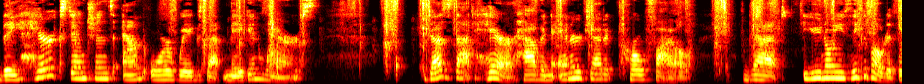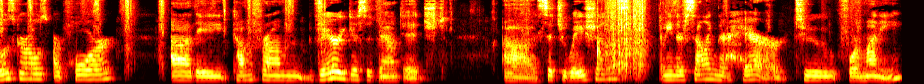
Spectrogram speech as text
the hair extensions and or wigs that Meghan wears, does that hair have an energetic profile that, you know, you think about it, those girls are poor, uh, they come from very disadvantaged uh, situations. I mean, they're selling their hair to for money.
